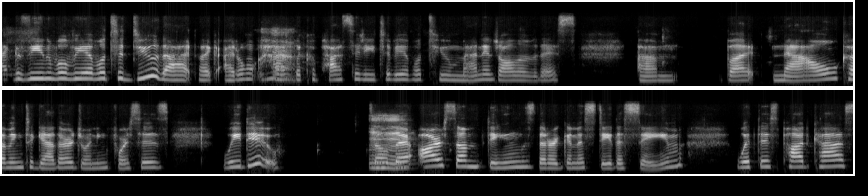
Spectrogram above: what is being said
magazine will be able to do that. Like I don't have yeah. the capacity to be able to manage all of this. Um, but now coming together, joining forces, we do. So hmm there are some things that are going to stay the same with this podcast,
